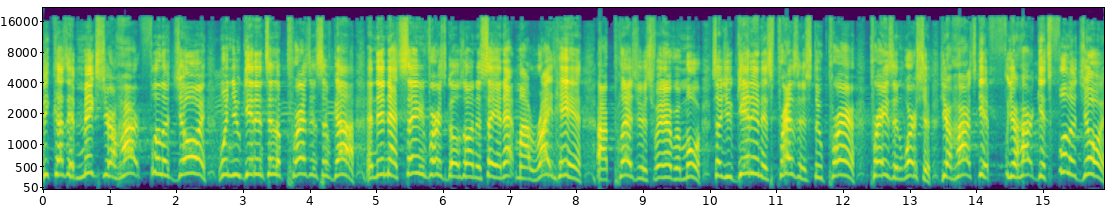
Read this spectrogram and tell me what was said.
Because it makes your heart full of joy when you get into the presence of God. And then that same verse goes on to say, And at my right hand are pleasures forevermore. So you get in his presence through prayer, praise, and worship. Your hearts get your heart gets full of joy,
